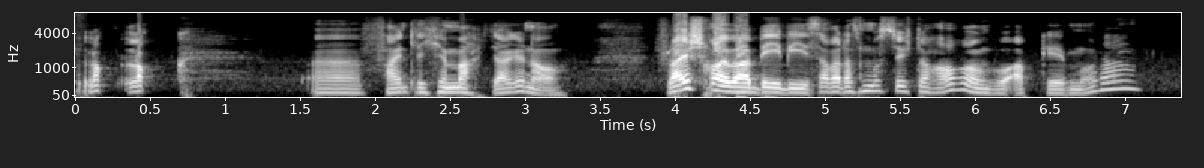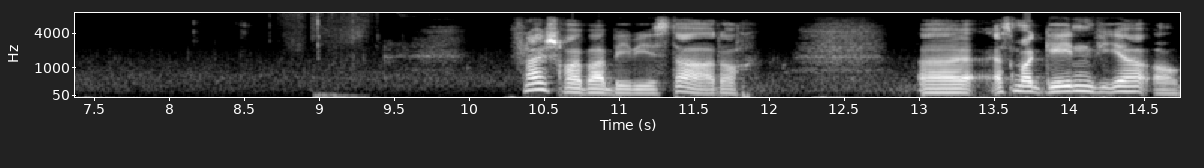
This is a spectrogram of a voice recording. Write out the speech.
Lock, lock. Äh, feindliche Macht, ja genau. Fleischräuberbabys, aber das musste ich doch auch irgendwo abgeben, oder? Fleischräuberbabys, da, doch. Äh, erstmal gehen wir... Oh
